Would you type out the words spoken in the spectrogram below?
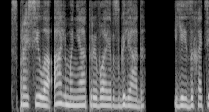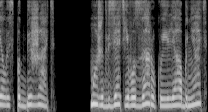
— спросила Альма, не отрывая взгляда. Ей захотелось подбежать. Может, взять его за руку или обнять,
